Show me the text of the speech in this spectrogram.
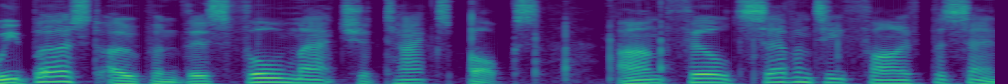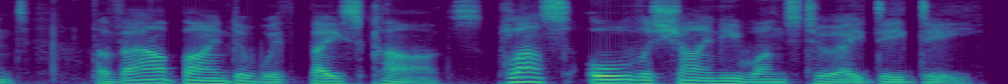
We burst open this full Match Attax box and filled 75% of our binder with base cards, plus all the shiny ones to ADD.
